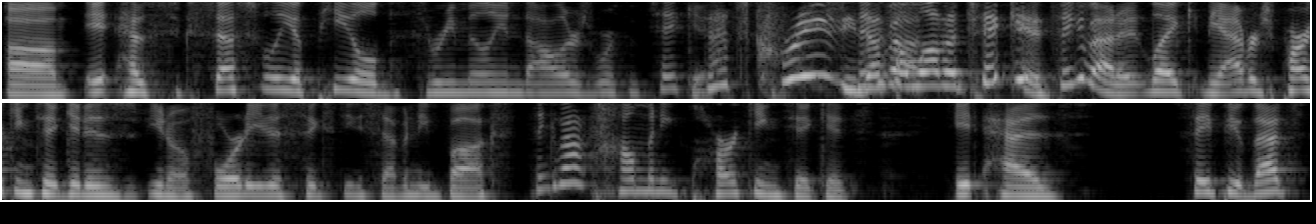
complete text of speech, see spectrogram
um, it has successfully appealed $3 million worth of tickets That's crazy. Think That's about- a lot of tickets. Think about it. Like the average parking ticket is, you know, 40 to 60, 70 bucks. Think about how many parking tickets it has say people. That's,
